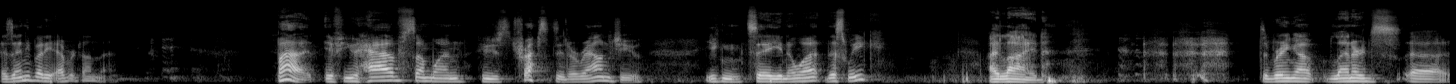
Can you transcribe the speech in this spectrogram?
Has anybody ever done that? But if you have someone who's trusted around you, you can say, you know what, this week I lied. to bring up Leonard's uh,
